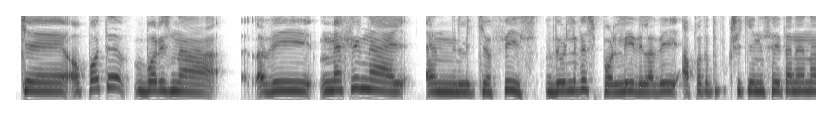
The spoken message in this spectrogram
Και οπότε μπορείς να. Δηλαδή, μέχρι να ενηλικιωθείς, δούλευες πολύ. Δηλαδή, από τότε που ξεκίνησε ήταν ένα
